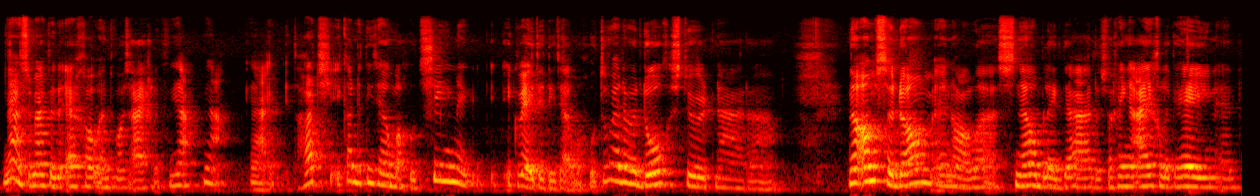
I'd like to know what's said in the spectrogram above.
nou, ze maakte de echo en het was eigenlijk van ja, ja, ja, het hartje, ik kan het niet helemaal goed zien. Ik, ik, weet het niet helemaal goed. Toen werden we doorgestuurd naar, uh, naar Amsterdam en al uh, snel bleek daar. Dus we gingen eigenlijk heen en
